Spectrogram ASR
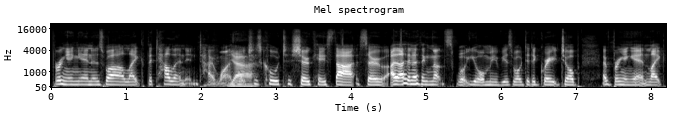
bringing in as well like the talent in Taiwan, Yeah. which is cool to showcase that. So I, I think I think that's what your movie as well did a great job of bringing in like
